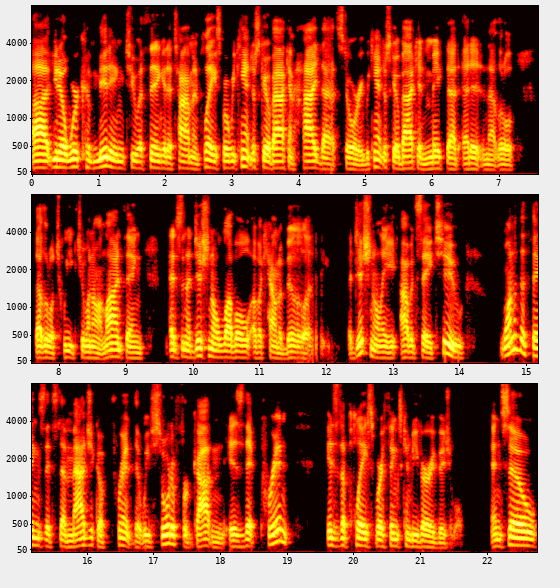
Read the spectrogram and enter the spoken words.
uh, you know, we're committing to a thing at a time and place but we can't just go back and hide that story. We can't just go back and make that edit and that little that little tweak to an online thing. It's an additional level of accountability. Additionally, I would say too, one of the things that's the magic of print that we've sort of forgotten is that print is the place where things can be very visual. And so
